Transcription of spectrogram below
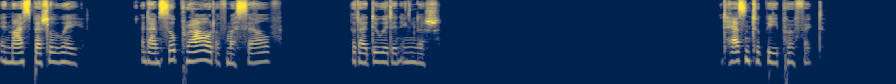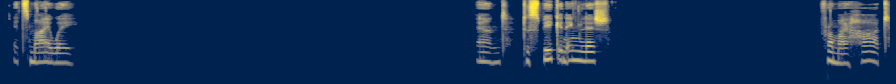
in my special way. And I'm so proud of myself that I do it in English. It hasn't to be perfect, it's my way. And to speak in English from my heart,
